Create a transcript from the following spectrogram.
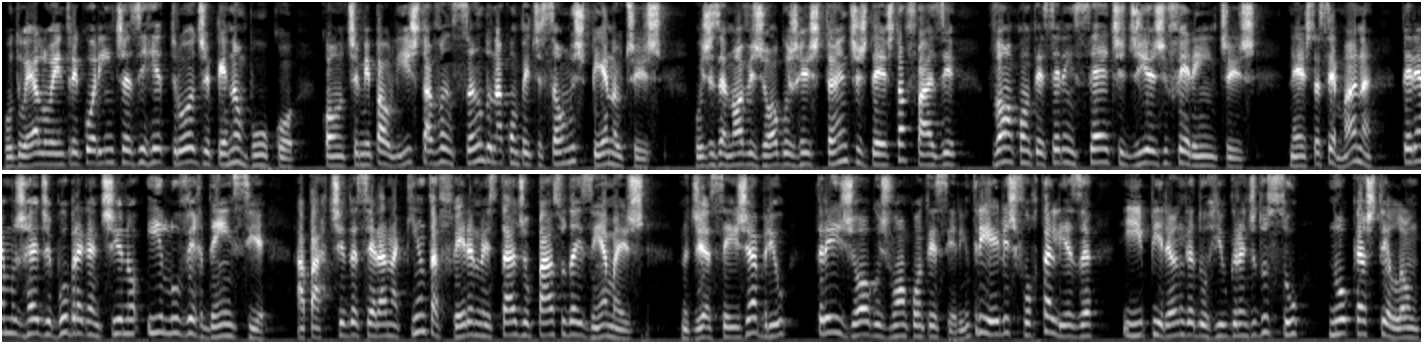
O duelo entre Corinthians e Retrô de Pernambuco, com o time paulista avançando na competição nos pênaltis. Os 19 jogos restantes desta fase vão acontecer em sete dias diferentes. Nesta semana, teremos Red Bull Bragantino e Luverdense. A partida será na quinta-feira no estádio Passo das Emas. No dia 6 de abril, três jogos vão acontecer, entre eles Fortaleza e Ipiranga do Rio Grande do Sul, no Castelão.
